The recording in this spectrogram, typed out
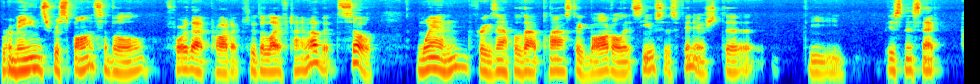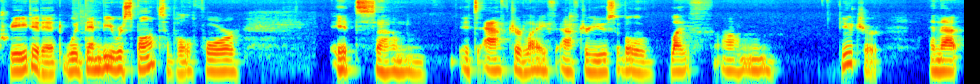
remains responsible for that product through the lifetime of it. So when, for example, that plastic bottle, its use is finished, the the business that created it would then be responsible for its um, its afterlife, after usable life um, future, and that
